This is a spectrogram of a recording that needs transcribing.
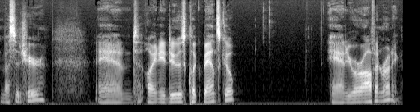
message here. And all you need to do is click band scope and you are off and running.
